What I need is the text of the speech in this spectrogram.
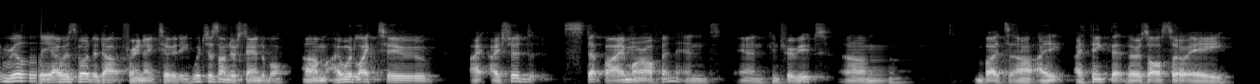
really, I was voted out for inactivity, which is understandable. Um, I would like to. I, I, should step by more often and and contribute. Um, but uh, I I think that there's also a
